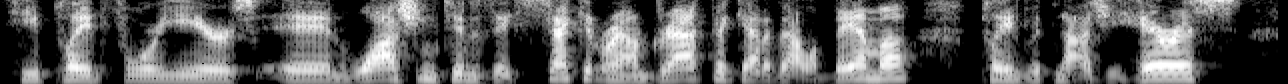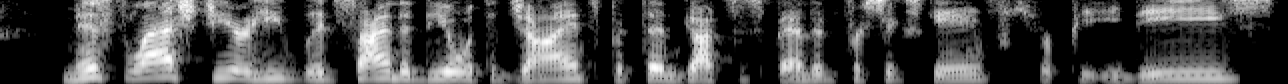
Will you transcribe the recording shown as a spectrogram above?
He played four years in Washington as a second round draft pick out of Alabama, played with Najee Harris. Missed last year. He had signed a deal with the Giants, but then got suspended for six games for PEDs,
